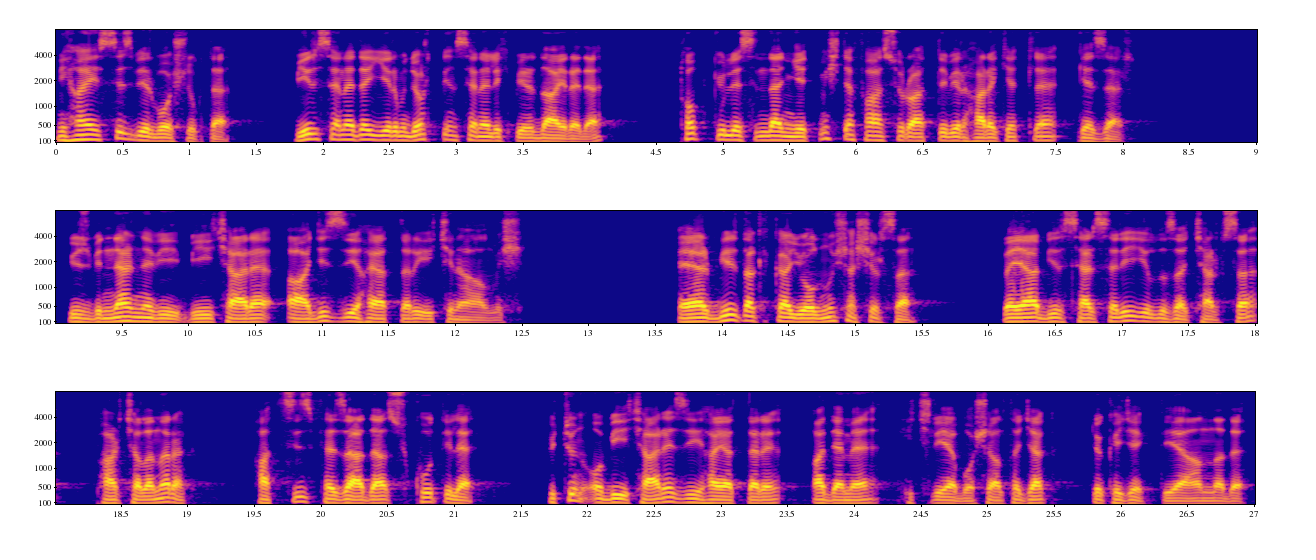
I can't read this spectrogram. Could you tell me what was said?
nihayetsiz bir boşlukta, bir senede 24 bin senelik bir dairede, top güllesinden 70 defa süratli bir hareketle gezer. Yüzbinler nevi biçare aciz zihayatları içine almış. Eğer bir dakika yolunu şaşırsa veya bir serseri yıldıza çarpsa, parçalanarak, hadsiz fezada sukut ile bütün o biçare zihayatları ademe, hiçliğe boşaltacak, dökecek diye anladı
